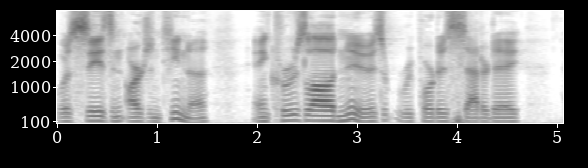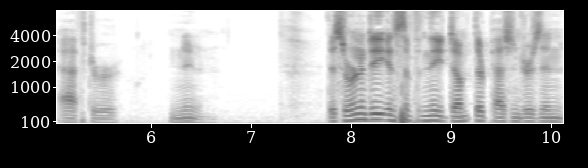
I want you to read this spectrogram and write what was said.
was seized in Argentina, and Cruise Law News reported Saturday afternoon. The Serenity and Symphony dumped their passengers in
